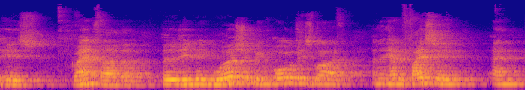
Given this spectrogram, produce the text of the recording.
his grandfather, who he'd been worshipping all of his life, and then he had to face him and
